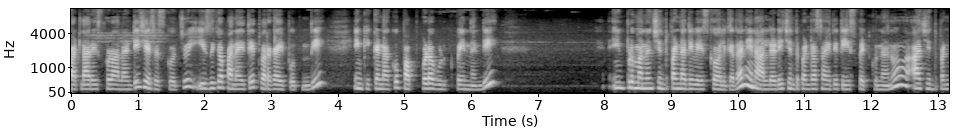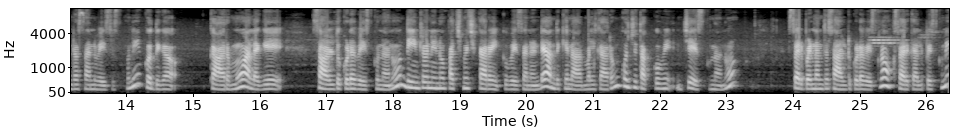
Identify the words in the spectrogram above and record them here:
బట్టలు ఆరేసుకోవడం అలాంటివి చేసేసుకోవచ్చు. ఈజీగా పని అయితే త్వరగా అయిపోతుంది. ఇంక ఇక్కడ నాకు పప్పు కూడా ఉడికిపోయిందండి. ఇప్పుడు మనం చింతపండు అది వేసుకోవాలి కదా. నేను ఆల్రెడీ చింతపండు రసం అయితే తీసి పెట్టుకున్నాను. ఆ చింతపండు రసాన్ని వేసేసుకుని కొద్దిగా కారము అలాగే సాల్ట్ కూడా వేసుకున్నాను. దీంట్లో నేను పచ్చిమిర్చి కారం ఎక్కువ వేసానంటే అందుకే నార్మల్ కారం కొంచెం తక్కువ వేసుకున్నాను. సరిపడినంత సాల్ట్ కూడా వేసుకుని ఒకసారి కలిపేసుకుని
